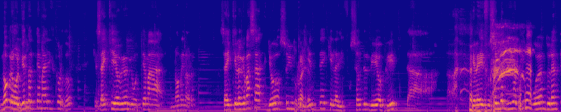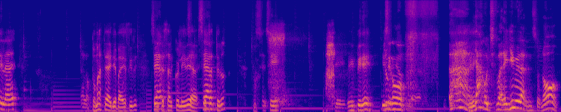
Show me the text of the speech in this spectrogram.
No, pero volviendo al tema del gordo, que sabéis que yo creo que es un tema no menor. Sabéis que lo que pasa, yo soy un raja. creyente que la difusión del videoclip, da- que la difusión del videoclip, weón, durante la. Loco. Tomaste aire para decir, Sea- empezar con la idea. sea- ¿Cachaste, no? Sí, sí. Sí, me inspiré. Hice como. Ah, ya, conchetumare, Jimmy Larenzo. No,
